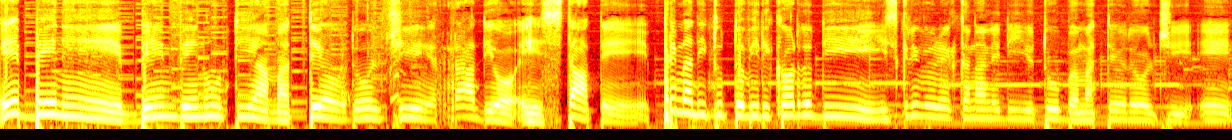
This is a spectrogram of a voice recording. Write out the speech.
Ebbene, benvenuti a Matteo Dolci Radio Estate. Prima di tutto vi ricordo di iscrivervi al canale di YouTube Matteo Dolci e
